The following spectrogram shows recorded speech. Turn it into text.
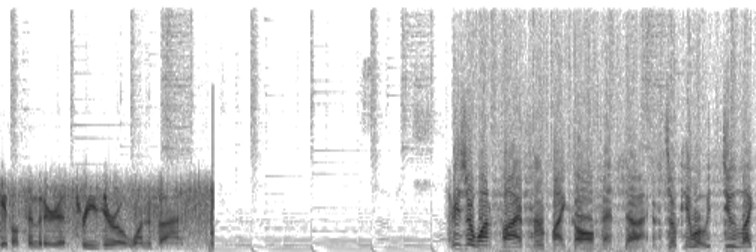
Cape altimeter at 3015. 3015 for Mike Golf, and uh, if it's okay, what we do like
